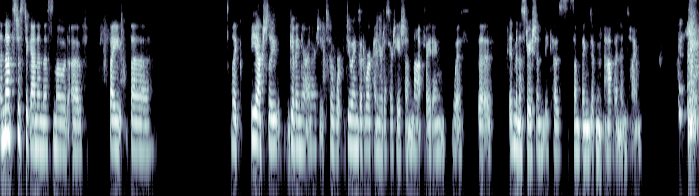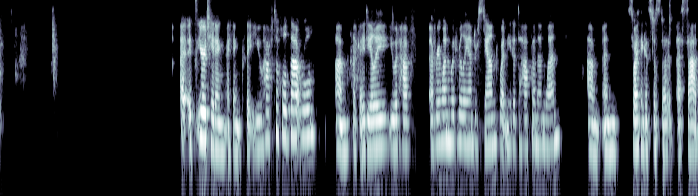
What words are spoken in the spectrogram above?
and that's just again in this mode of fight the like be actually giving your energy to work, doing good work on your dissertation, not fighting with the administration because something didn't happen in time. It's irritating, I think, that you have to hold that role. Um, like ideally, you would have everyone would really understand what needed to happen and when. Um, and so I think it's just a, a sad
